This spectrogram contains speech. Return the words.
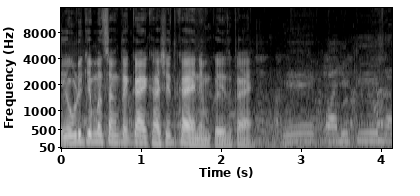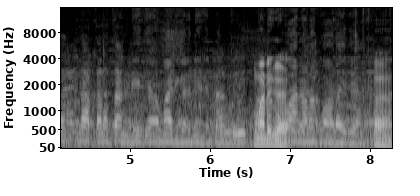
एवढी किंमत सांगताय काय खाशीत काय आहे नेमकं काय हे क्वालिटी नाकाला चांगली आहे त्या माडगाड मेंढ्या मार्गळ वानाला वाढ हां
